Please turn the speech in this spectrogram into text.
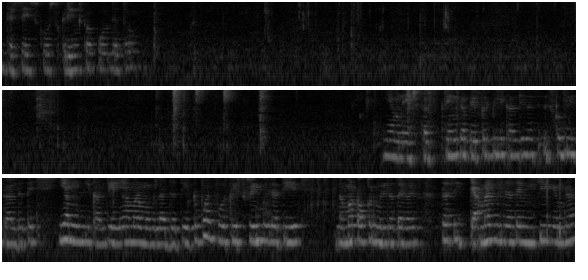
इधर से इसको स्क्रीन का खोल देता हूँ। ये हमने इसका स्क्रीन का पेपर भी निकाल दिया इसको भी निकाल देते। ये हमने निकाल दिया, ये हमारा मोबाइल आ जाती है। टू पॉइंट फोर की स्क्रीन मिल जाती है। नंबर टॉकर मिल जाता है गाइस प्लस एक कैमरा मिल जाता है, वीडियो कैमरा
